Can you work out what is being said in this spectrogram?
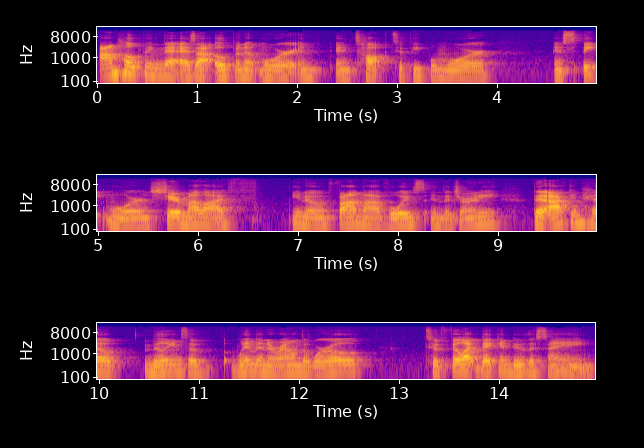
I'm hoping that as I open up more and and talk to people more and speak more and share my life, you know, find my voice in the journey that I can help millions of women around the world to feel like they can do the same.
